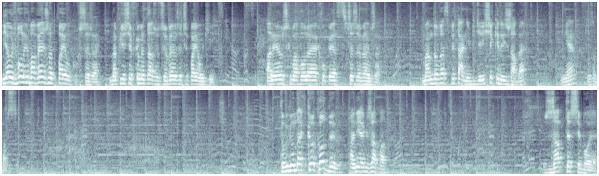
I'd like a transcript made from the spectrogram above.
Ja już wolę chyba węże od pająków, szczerze. Napiszcie w komentarzu, czy węże, czy pająki. Ale ja już chyba wolę, chłopie, szczerze węże. Mam do was pytanie, widzieliście kiedyś żabę? Nie? To zobaczcie. To wygląda jak krokodyl, a nie jak żaba. Żab też się boję.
